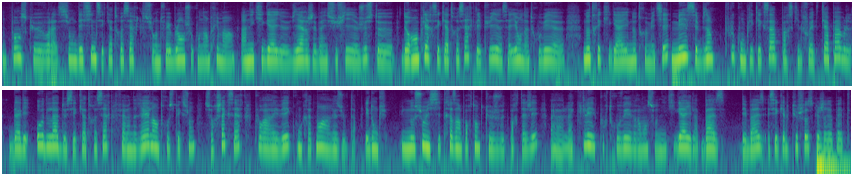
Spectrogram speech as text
on pense que voilà, si on dessine ces quatre cercles sur une feuille blanche ou qu'on imprime un, ikigai euh, vierge, et eh ben, il suffit euh, juste de remplir ces quatre cercles et puis ça y est, on a trouvé notre ikigai, notre métier. Mais c'est bien plus compliqué que ça parce qu'il faut être capable d'aller au-delà de ces quatre cercles, faire une réelle introspection sur chaque cercle pour arriver concrètement à un résultat. Et donc une notion ici très importante que je veux te partager. Euh, la clé pour trouver vraiment son ikigai, la base des bases, et c'est quelque chose que je répète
